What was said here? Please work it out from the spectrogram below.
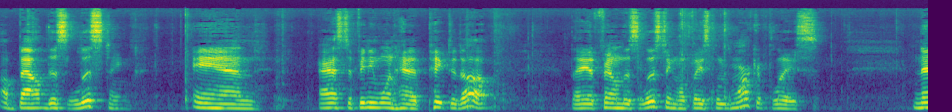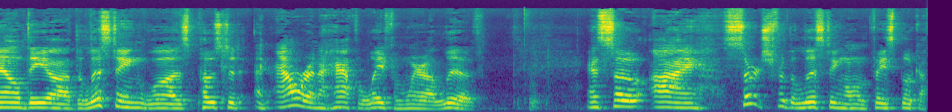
about this listing and asked if anyone had picked it up. They had found this listing on Facebook Marketplace. Now the uh, the listing was posted an hour and a half away from where I live, and so I searched for the listing on Facebook. I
